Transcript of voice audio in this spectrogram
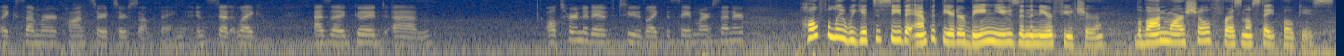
like summer concerts or something instead of like as a good um, alternative to like the Save Mart Center. Hopefully we get to see the amphitheater being used in the near future. Levon Marshall, Fresno State Focus.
